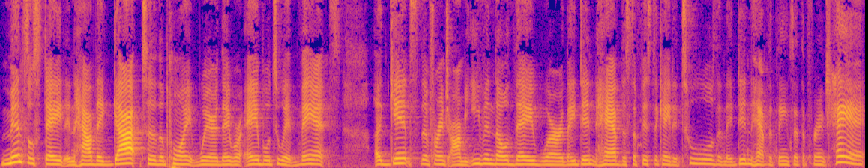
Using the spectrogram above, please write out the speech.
mental state and how they got to the point where they were able to advance against the French army, even though they were they didn't have the sophisticated tools and they didn't have the things that the French had.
